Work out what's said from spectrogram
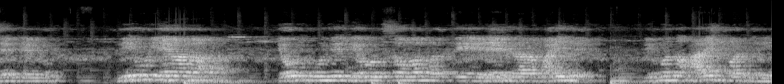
ಸೇರ್ಕೊಂಡು ನೀವು ಏನಾರ ದೇವ್ರ ಪೂಜೆ, ದೇವ್ರ ಉತ್ಸವ ಮತ್ತೆ ಏನಾರ ಮಾಡಿದ್ರೆ ನಿಮ್ಮನ್ನು ಅರೆಸ್ಟ್ ಮಾಡ್ತೀನಿ.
